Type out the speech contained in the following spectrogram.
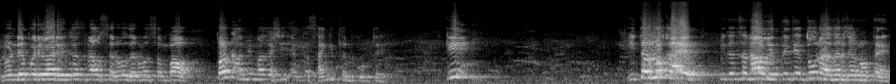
लोंढे परिवार एकच नाव सर्व धर्म संभाव पण आम्ही मगाशी एकदा सांगितलं मी कुठतरी की इतर लोक आहेत मी त्यांचं नाव घेत नाही ते दोन हजारच्या नोट आहेत.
